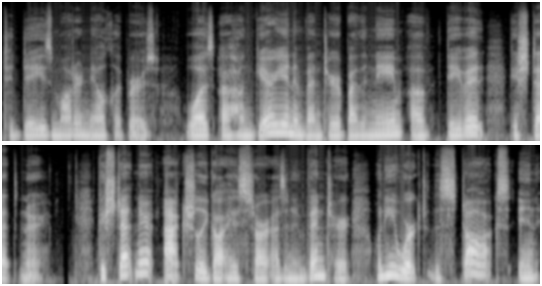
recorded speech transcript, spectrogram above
today's modern nail clippers was a Hungarian inventor by the name of David Gestetner. Gestetner actually got his start as an inventor when he worked the stocks in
